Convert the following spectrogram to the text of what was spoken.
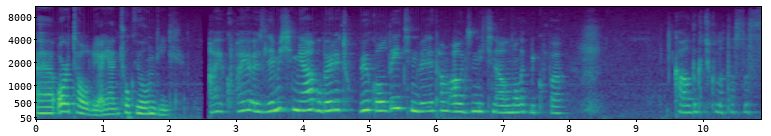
e, orta oluyor. Yani çok yoğun değil. Ay kupayı özlemişim ya. Bu böyle çok büyük olduğu için böyle tam avucunun içine almalık bir kupa. Kaldık çikolatasız.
